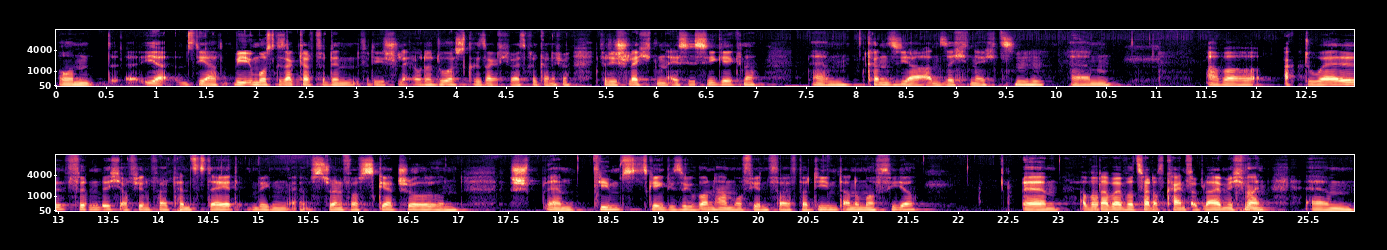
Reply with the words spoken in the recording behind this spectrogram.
und äh, ja, ja, wie Imos gesagt hat, für den, für die Schle oder du hast gesagt, ich weiß gerade gar nicht mehr, für die schlechten ACC-Gegner ähm, können sie ja an sich nichts. Mhm. Ähm, aber aktuell finde ich auf jeden Fall Penn State wegen äh, Strength of Schedule und ähm, Teams, gegen die sie gewonnen haben, auf jeden Fall verdient an Nummer 4. Ähm, aber dabei wird es halt auf keinen Fall bleiben. Ich meine, ähm,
